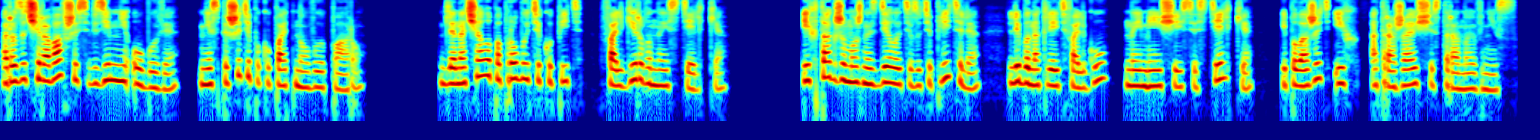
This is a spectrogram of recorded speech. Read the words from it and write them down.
Разочаровавшись в зимней обуви, не спешите покупать новую пару. Для начала попробуйте купить фольгированные стельки. Их также можно сделать из утеплителя, либо наклеить фольгу на имеющиеся стельки и положить их отражающей стороной вниз.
